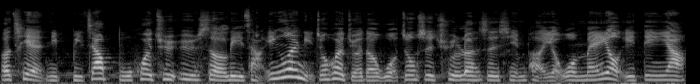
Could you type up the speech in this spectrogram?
而且你比较不会去预设立场，因为你就会觉得我就是去认识新朋友，我没有一定要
